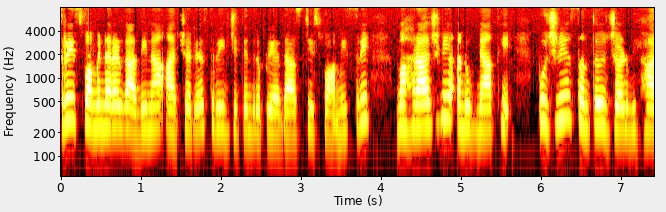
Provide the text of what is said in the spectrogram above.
શ્રી સ્વામિનારાયણ ગાદીના આચાર્ય શ્રી જીતેન્દ્ર પ્રિયદાસજી સ્વામી મહારાજની અનુજ્ઞાથી પૂજનીય સંતો જળ વિહાર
